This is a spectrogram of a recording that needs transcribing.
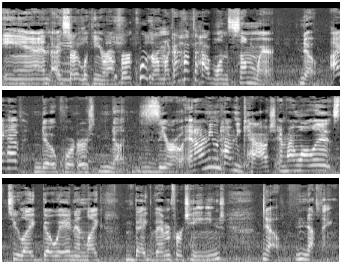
and I start looking around for a quarter. I'm like, I have to have one somewhere. No, I have no quarters, none, zero. And I don't even have any cash in my wallet to like go in and like beg them for change. No, nothing.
